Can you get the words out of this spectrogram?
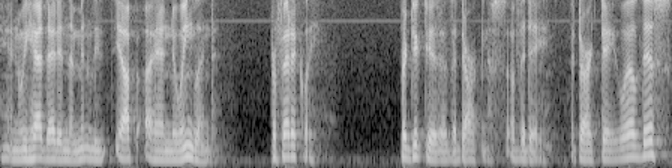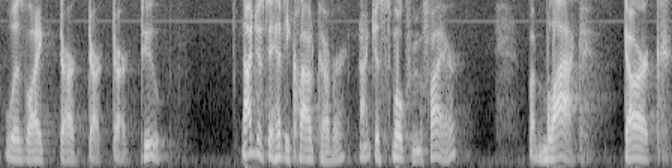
And we had that in the Middle up in New England, prophetically, predicted of the darkness of the day, the dark day. Well, this was like dark, dark, dark too. Not just a heavy cloud cover, not just smoke from a fire, but black, dark,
